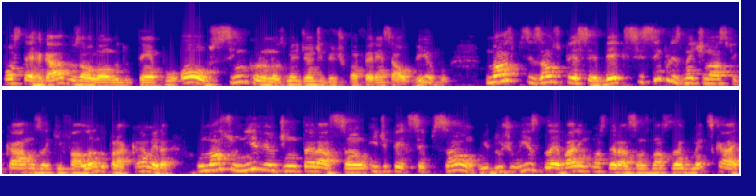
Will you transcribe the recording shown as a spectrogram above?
postergados ao longo do tempo ou síncronos mediante videoconferência ao vivo, nós precisamos perceber que se simplesmente nós ficarmos aqui falando para a câmera, o nosso nível de interação e de percepção e do juiz levar em consideração os nossos argumentos cai.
